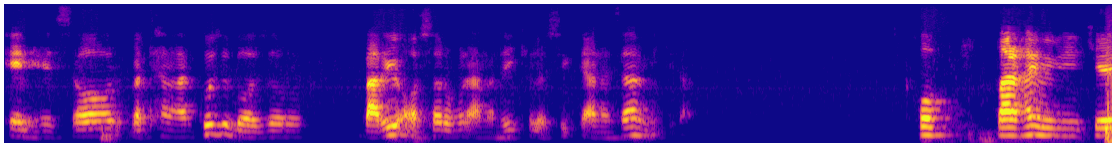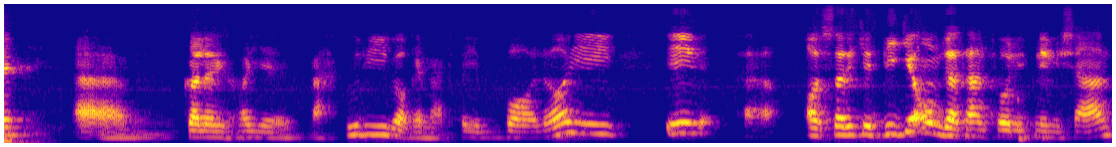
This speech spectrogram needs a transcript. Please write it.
انحصار و تمرکز بازار رو برای آثار هنرمندهای کلاسیک در نظر می‌گیرن. خب برای همین می‌بینید که گالری های محدودی با قیمت های بالایی این آثاری که دیگه عمدتا تولید نمیشن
